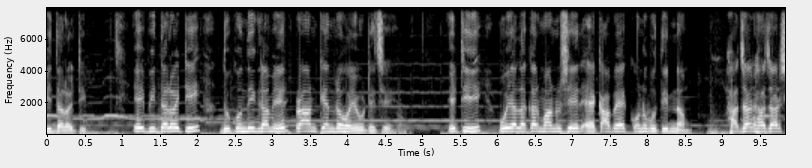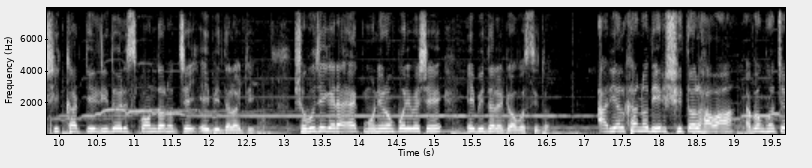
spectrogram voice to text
বিদ্যালয়টি। এই বিদ্যালয়টি দুকুন্দি গ্রামের প্রাণকেন্দ্র হয়ে উঠেছে। এটি ওই এলাকার মানুষের এক আবেগ অনুভূতির নাম। হাজার হাজার শিক্ষার্থীর হৃদয়ের স্পন্দন হচ্ছে এই বিদ্যালয়টি। সবুজে ঘেরা এক মনোরম পরিবেশে এই বিদ্যালয়টি অবস্থিত। আরিয়াল খাঁ নদীর শীতল হাওয়া এবং হচ্ছে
